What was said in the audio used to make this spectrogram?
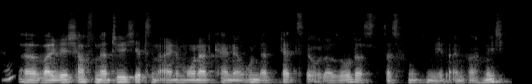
mhm. äh, weil wir schaffen natürlich jetzt in einem Monat keine 100 Plätze oder so, das, das funktioniert einfach nicht.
